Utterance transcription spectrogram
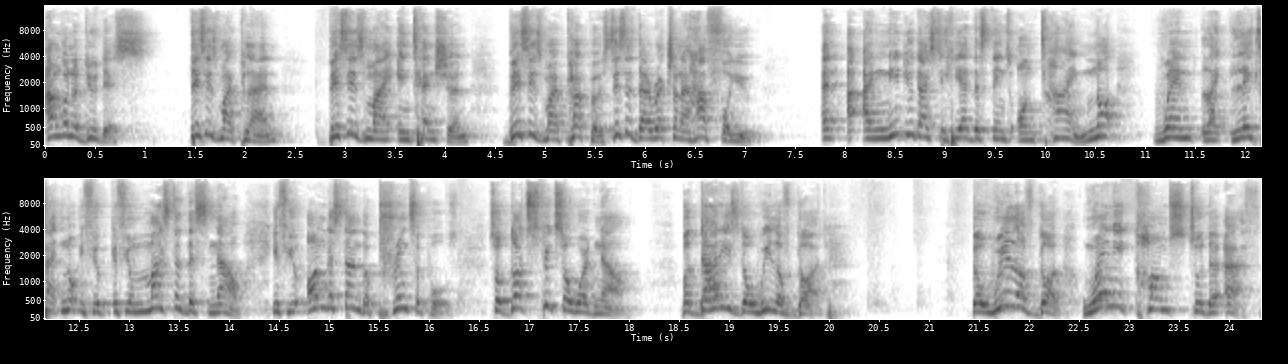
I'm going to do this. This is my plan. This is my intention. This is my purpose. This is direction I have for you. And I, I need you guys to hear these things on time, not when like later. No, if you if you master this now, if you understand the principles. So God speaks a word now, but that is the will of God. The will of God, when it comes to the earth,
